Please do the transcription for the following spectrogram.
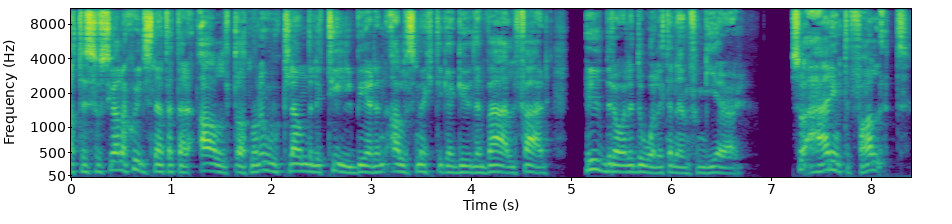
Att det sociala skyddsnätet är allt och att man oklanderligt tillber den allsmäktiga guden välfärd, hur bra eller dåligt den än fungerar. Så är inte fallet.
